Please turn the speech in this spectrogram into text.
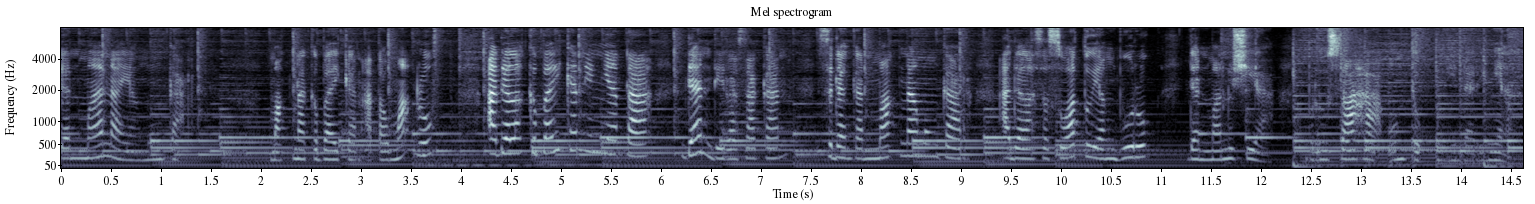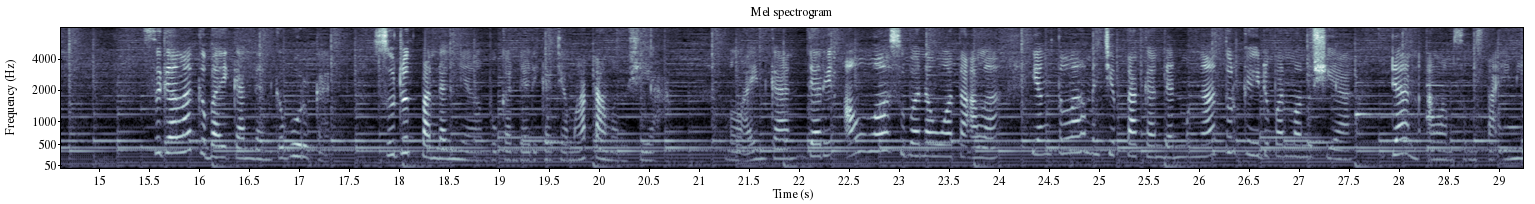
dan mana yang mungkar. Makna kebaikan atau ma'ruf adalah kebaikan yang nyata dan dirasakan, sedangkan makna mungkar adalah sesuatu yang buruk dan manusia berusaha untuk menghindarinya. Segala kebaikan dan keburukan Sudut pandangnya bukan dari kacamata manusia, melainkan dari Allah Subhanahu wa Ta'ala yang telah menciptakan dan mengatur kehidupan manusia dan alam semesta ini.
